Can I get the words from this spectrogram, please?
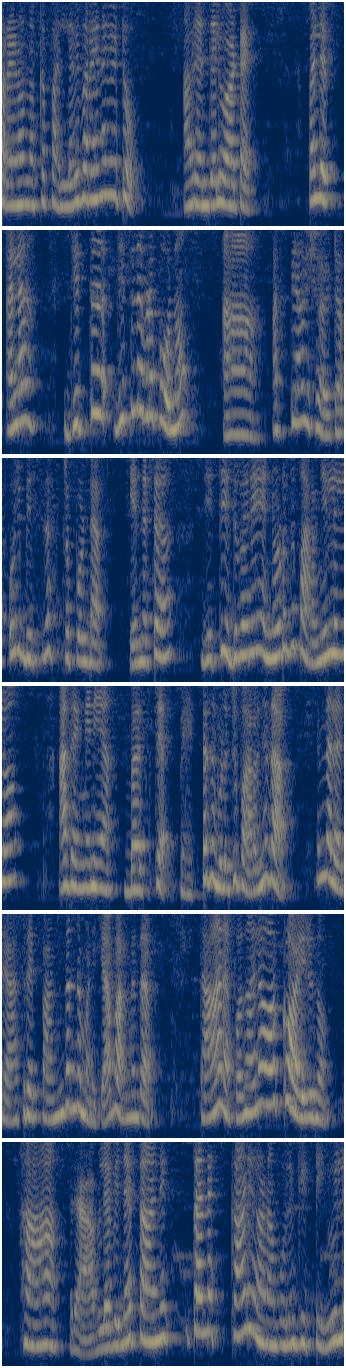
പറയണമെന്നൊക്കെ പല്ലവി പറയുന്ന കേട്ടു. അവരെന്തേലും ആട്ടെ പല്ലവി അല്ല ജിത്ത് ജിത്ത് എവിടെ പോന്നു? ആ അത്യാവശ്യമായിട്ട് ഒരു ബിസിനസ് ട്രിപ്പ് ഉണ്ട്. എന്നിട്ട് ജിത്ത് ഇതുവരെ എന്നോടൊന്നും പറഞ്ഞില്ലല്ലോ. അതെങ്ങനെയാ? ബെസ്റ്റ് പെട്ടെന്ന് വിളിച്ചു പറഞ്ഞതാ. ഇന്നലെ രാത്രി പന്ത്രണ്ട് മണിക്കാ പറഞ്ഞത്. താനപ്പോ നല്ല ഓർക്കുമായിരുന്നു ആ രാവിലെ പിന്നെ താന് തന്നെ കാണി കാണാൻ പോലും കിട്ടിയൂല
